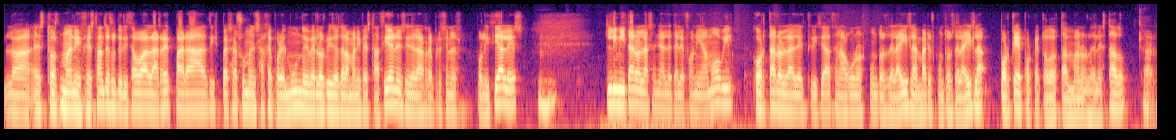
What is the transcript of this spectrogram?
la- estos manifestantes utilizaban la red para dispersar su mensaje por el mundo y ver los vídeos de las manifestaciones y de las represiones policiales. Limitaron la señal de telefonía móvil, cortaron la electricidad en algunos puntos de la isla, en varios puntos de la isla. ¿Por qué? Porque todo está en manos del Estado. Claro.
